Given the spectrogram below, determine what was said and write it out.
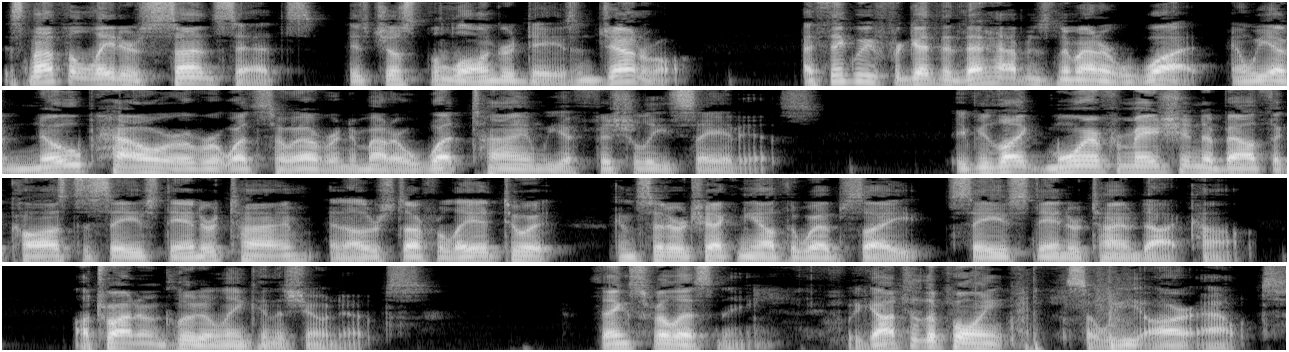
It's not the later sunsets, it's just the longer days in general. I think we forget that that happens no matter what, and we have no power over it whatsoever, no matter what time we officially say it is. If you'd like more information about the cost to save standard time and other stuff related to it, consider checking out the website savestandardtime.com. I'll try to include a link in the show notes. Thanks for listening. We got to the point, so we are out.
